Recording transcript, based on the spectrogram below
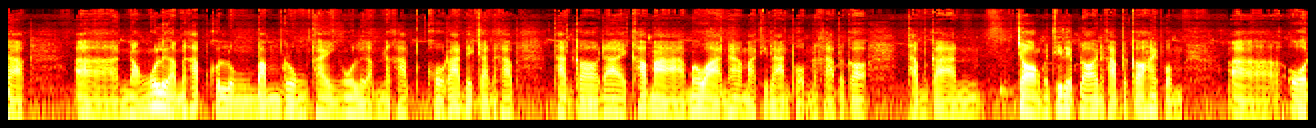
จากหนองงูเหลือมนะครับ คุณลุงบำรุงไทยงูเหลือมนะครับ โคราชด้วยกันนะครับ ท่านก็ได้เข้ามาเมื่อวานนะฮะมาที่ร้านผมนะครับ แล้วก็ ทำการจองเป็นที่เรียบร้อยนะครับ แล้วก็ให้ผมออโอน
